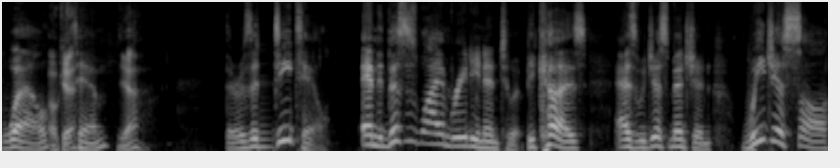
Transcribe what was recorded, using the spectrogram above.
Well, Okay. Tim, Yeah. there is a detail. And this is why I'm reading into it because, as we just mentioned, we just saw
